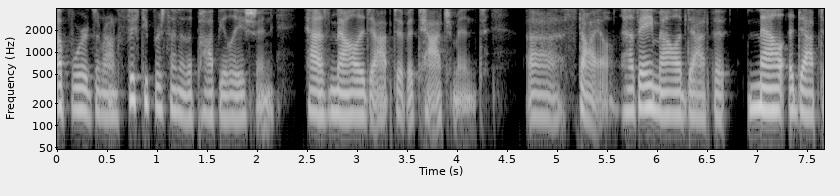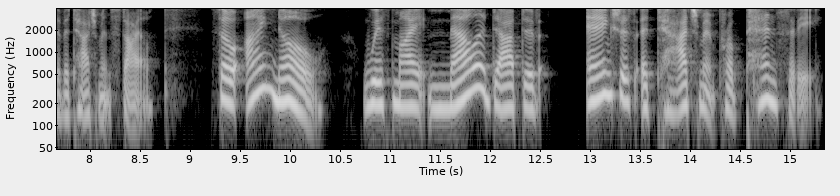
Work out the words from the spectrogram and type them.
upwards around 50% of the population has maladaptive attachment uh, style, has a maladaptive, maladaptive attachment style. So I know with my maladaptive, anxious attachment propensity,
